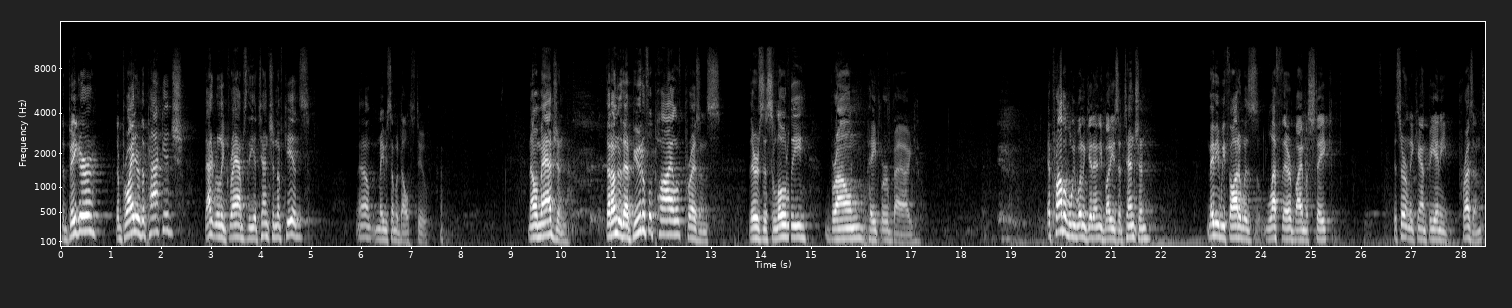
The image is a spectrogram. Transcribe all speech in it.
The bigger, the brighter the package, that really grabs the attention of kids. Well, maybe some adults too. now imagine that under that beautiful pile of presents, there's this lowly brown paper bag. It probably wouldn't get anybody's attention. Maybe we thought it was left there by mistake. It certainly can't be any present.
